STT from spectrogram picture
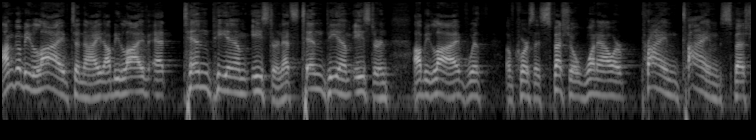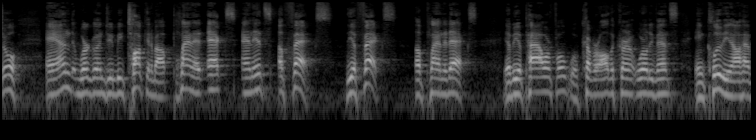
I'm going to be live tonight. I'll be live at 10 p.m. Eastern. That's 10 p.m. Eastern. I'll be live with, of course, a special one hour prime time special. And we're going to be talking about Planet X and its effects, the effects of Planet X. It'll be a powerful, we'll cover all the current world events, including I'll have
